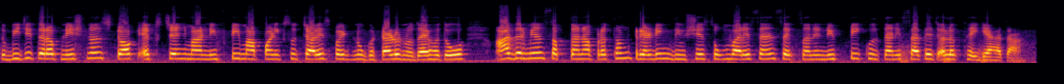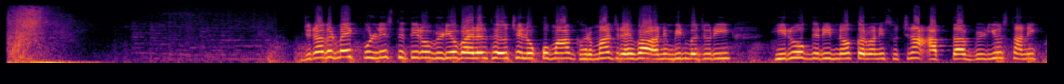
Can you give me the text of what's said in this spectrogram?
તો બીજી તરફ નેશનલ સ્ટોક એક્સચેન્જમાં નિફ્ટીમાં પણ એકસો ચાલીસ પોઈન્ટનો ઘટાડો નોંધાયો હતો. આ દરમિયાન સપ્તાહના પ્રથમ ટ્રેડિંગ દિવસે સોમવારે સેન્સેક્સ અને નિફ્ટી ખુલતાની સાથે જ અલગ થઈ ગયા હતા. જુનાગઢમાં એક પુલની સ્થિતિનો વીડિયો વાયરલ થયો છે. લોકોમાં ઘરમાં જ રહેવા અને બિનમજૂરી હીરોગીરી ન કરવાની સૂચના આપતા વીડિયો સ્થાનિક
